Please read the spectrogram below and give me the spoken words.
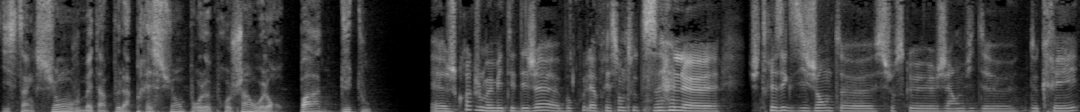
distinctions vous mettent un peu la pression pour le prochain, ou alors pas du tout? Je crois que je me mettais déjà beaucoup la pression toute seule. je suis très exigeante sur ce que j'ai envie de, de créer.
